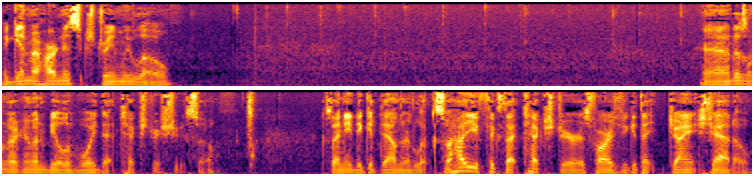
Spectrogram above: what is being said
Again, my hardness extremely low. Uh, it doesn't look like I'm going to be able to avoid that texture issue, so. Because I need to get down there and look. So how do you fix that texture as far as you get that giant shadow?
